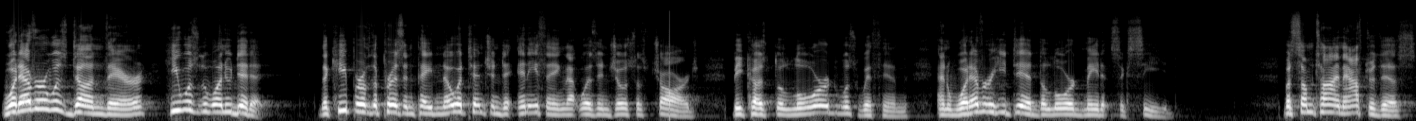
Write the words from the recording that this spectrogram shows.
Whatever was done there, he was the one who did it. The keeper of the prison paid no attention to anything that was in Joseph's charge because the Lord was with him, and whatever he did, the Lord made it succeed. But some time after this,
